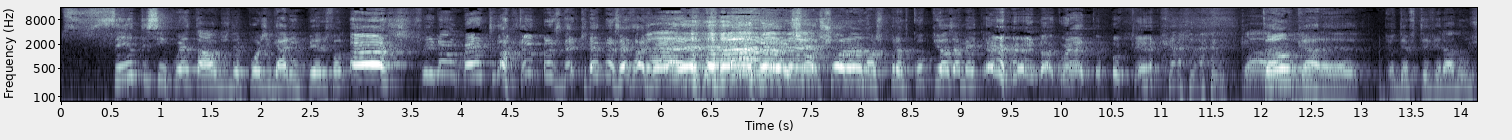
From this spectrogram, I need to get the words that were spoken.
150 áudios depois de garimpeiros falando ah, finalmente nós temos um presidente que representa a gente. Cho- chorando aos prantos, copiosamente. "Ah, Não aguento, por quê? Então, cara, é, eu devo ter virado uns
